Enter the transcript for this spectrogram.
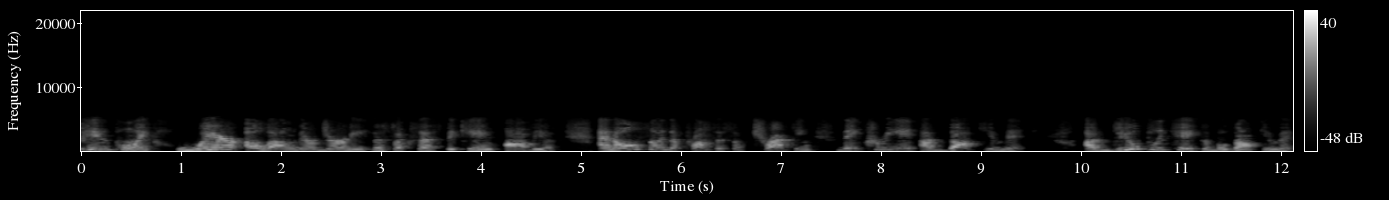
pinpoint where along their journey the success became obvious. And also in the process of tracking, they create a document a duplicatable document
